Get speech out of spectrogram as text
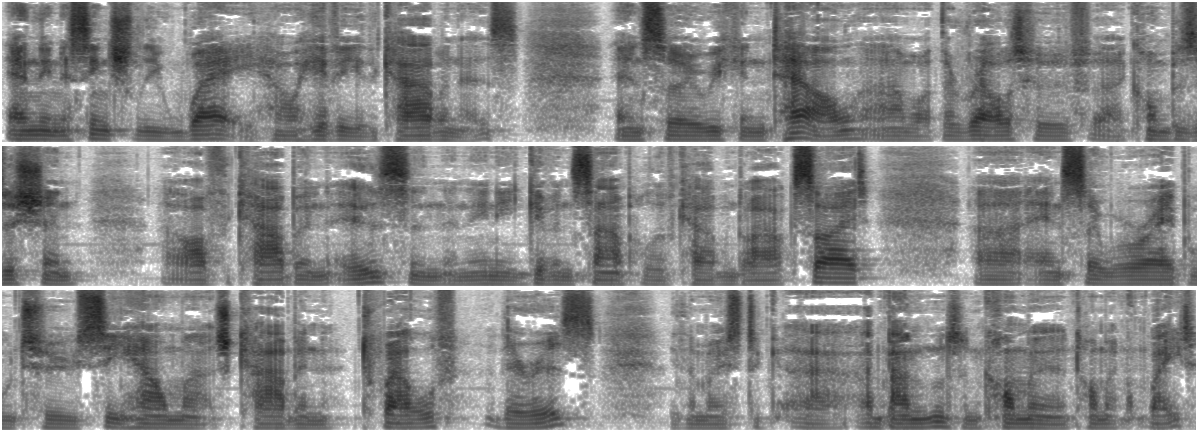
and then essentially weigh how heavy the carbon is. And so we can tell uh, what the relative uh, composition of the carbon is in, in any given sample of carbon dioxide. Uh, and so we're able to see how much carbon 12 there is, the most uh, abundant and common atomic weight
